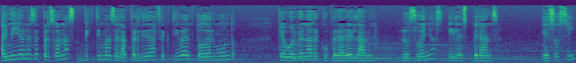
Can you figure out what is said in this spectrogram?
Hay millones de personas víctimas de la pérdida afectiva en todo el mundo que vuelven a recuperar el habla, los sueños y la esperanza. Eso sí,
